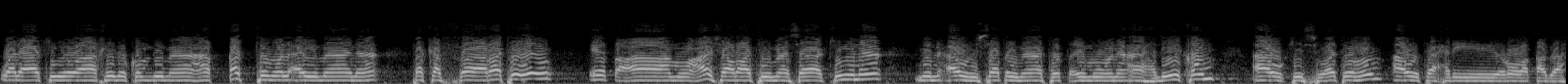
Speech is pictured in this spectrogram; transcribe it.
ولكن يؤاخذكم بما عقدتم الأيمان فكفارته إطعام عشرة مساكين من أوسط ما تطعمون أهليكم أو كسوتهم أو تحرير رقبة.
